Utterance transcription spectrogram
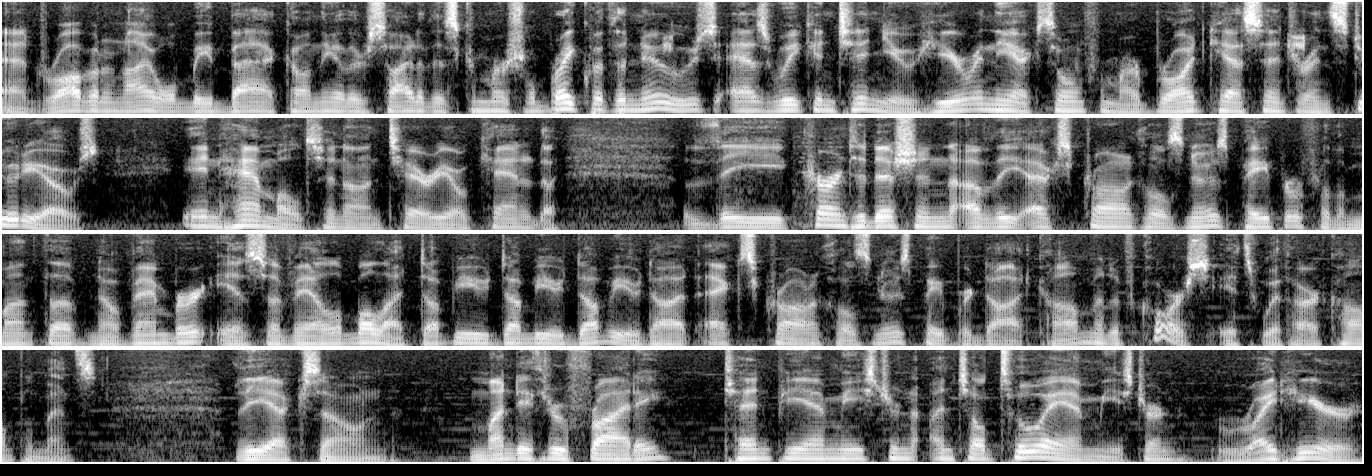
And Robin and I will be back on the other side of this commercial break with the news as we continue here in the Zone from our broadcast center and studios in Hamilton, Ontario, Canada. The current edition of the X Chronicles newspaper for the month of November is available at www.xchroniclesnewspaper.com, and of course, it's with our compliments. The X Zone, Monday through Friday, 10 p.m. Eastern until 2 a.m. Eastern, right here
